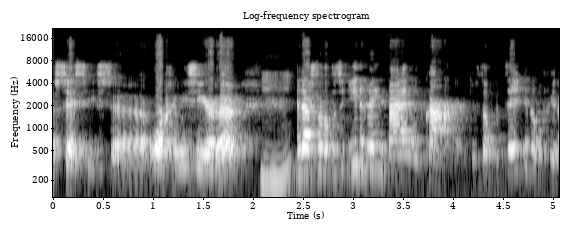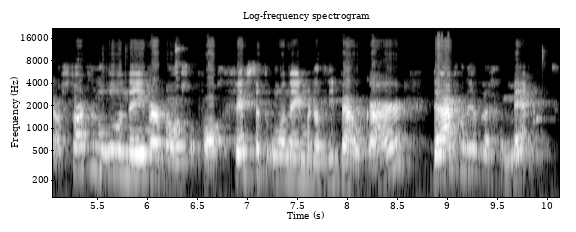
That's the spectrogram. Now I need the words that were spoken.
sessies organiseerden. Mhm. En daar zat dus iedereen bij elkaar. Dus dat betekende of je nou startende ondernemer was of al gevestigd ondernemer, dat liep bij elkaar. Daarvan hebben we gemerkt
